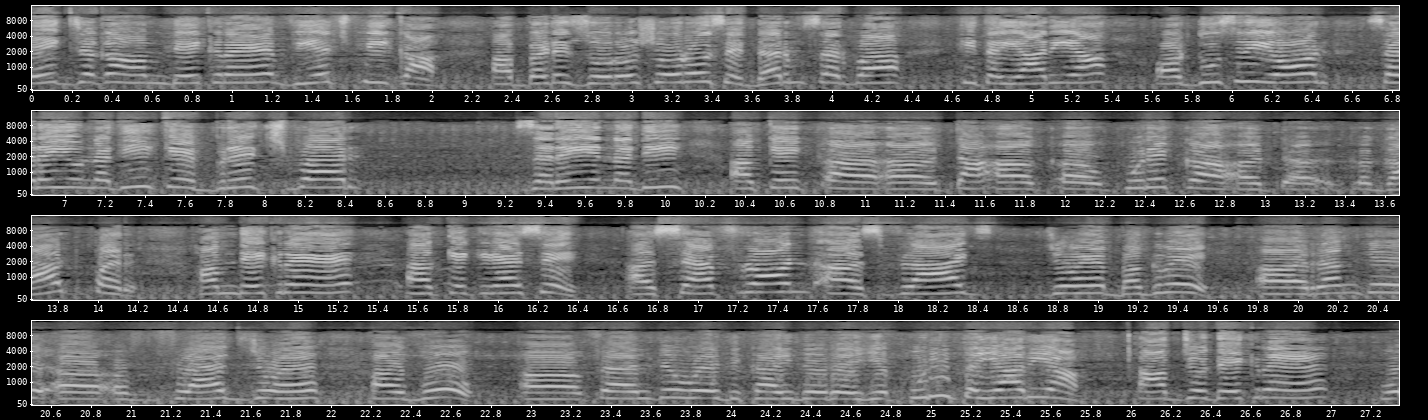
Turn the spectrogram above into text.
एक जगह हम देख रहे हैं वीएचपी का। अब बड़े जोरों शोरों से धर्म सरबा की तैयारियाँ और दूसरी ओर सरयू नदी के ब्रिज पर सरयू नदी के पूरे घाट पर हम देख रहे हैं कि, कैसे सैफ्रॉन फ्लैग्स जो है, भगवे रंग के फ्लैग जो है वो फैलते हुए दिखाई दे रहे हैं। ये पूरी तैयारियाँ आप जो देख रहे हैं वो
